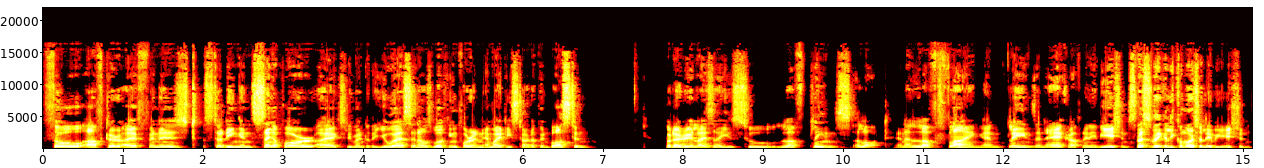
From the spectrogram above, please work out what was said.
So after I finished studying in Singapore, I actually went to the US and I was working for an MIT startup in Boston but I realized I used to love planes a lot, and I loved flying and planes and aircraft and aviation, specifically commercial aviation.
